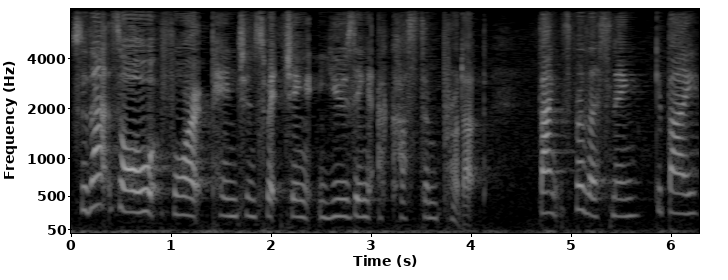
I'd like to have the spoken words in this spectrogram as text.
So that's all for pension switching using a custom product. Thanks for listening. Goodbye.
